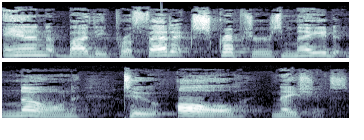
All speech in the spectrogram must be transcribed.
and by the prophetic scriptures made known to all nations.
